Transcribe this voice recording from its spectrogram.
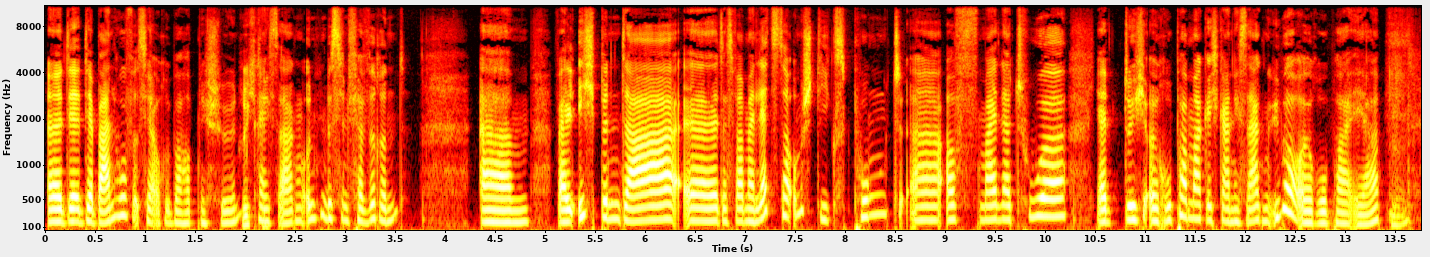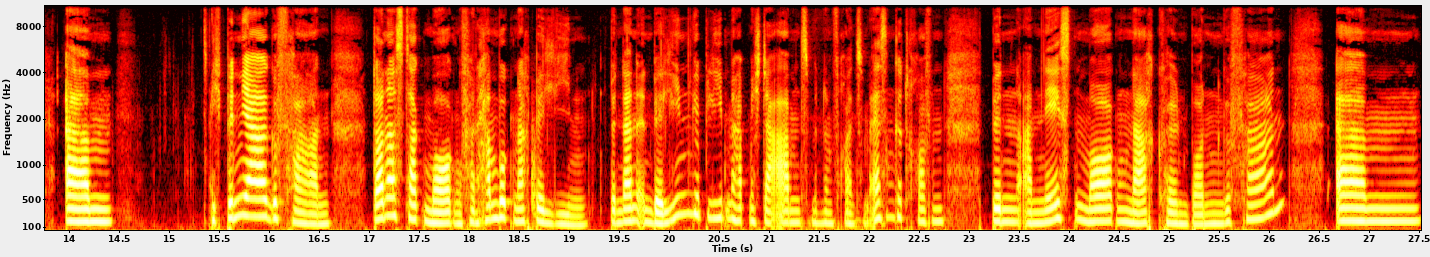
Äh, der, der Bahnhof ist ja auch überhaupt nicht schön, Richtig. kann ich sagen, und ein bisschen verwirrend. Ähm, weil ich bin da, äh, das war mein letzter Umstiegspunkt äh, auf meiner Tour, ja, durch Europa mag ich gar nicht sagen, über Europa eher. Ähm, ich bin ja gefahren, Donnerstagmorgen von Hamburg nach Berlin. Bin dann in Berlin geblieben, habe mich da abends mit einem Freund zum Essen getroffen, bin am nächsten Morgen nach Köln-Bonn gefahren, ähm,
